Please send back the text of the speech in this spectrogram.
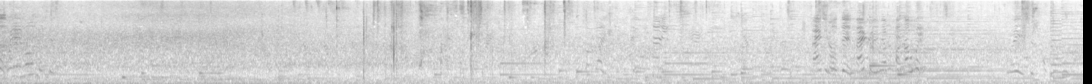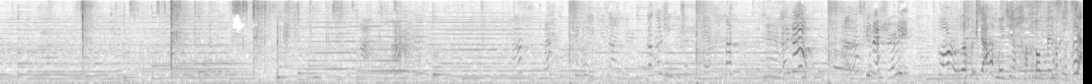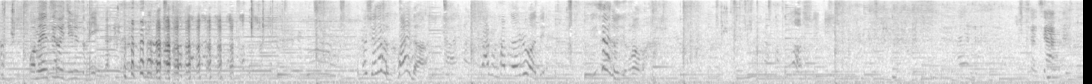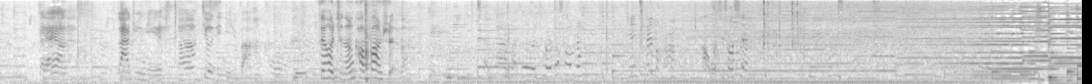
光荣的回家。回去好好分析一下，我们最后一局是怎么赢的？他学的很快的，抓住他们的弱点，一下就赢了嘛。小夏，本来要拉住你啊，救济你一把，最后只能靠放水了。说是。嗯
